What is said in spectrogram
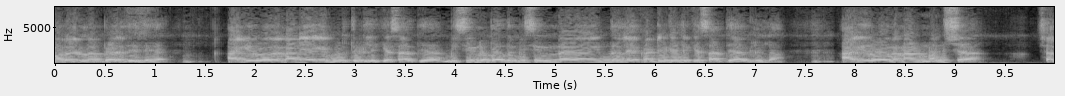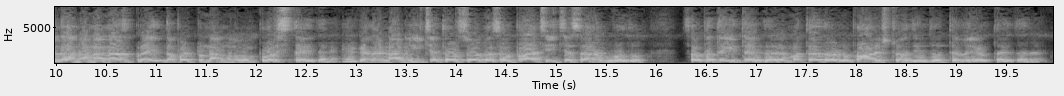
ಮರ ಎಲ್ಲ ಬೆಳೆದಿದೆ. ಆಗಿರುವಾಗ ನಾನು ಹೇಗೆ ಗುರ್ತಿಡ್ಲಿಕ್ಕೆ ಸಾಧ್ಯ? ಮಿಷಿನ್ ಬಂದು ಮಿಷಿನ್ ಇಂದಲೇ ಕಂಡುಹಿಡಿಯಲಿಕ್ಕೆ ಸಾಧ್ಯ ಆಗ್ಲಿಲ್ಲ. ಆಗಿರುವಾಗ ನಾನು ಮನುಷ್ಯ. ಸಾಧಾರಣ ನನ್ನ ಪ್ರಯತ್ನ ಪಟ್ಟು ನಾನು ತೋರಿಸ್ತಾ ಇದ್ದೇನೆ. ಯಾಕಂದ್ರೆ ನಾನು ಈಚೆ ತೋರಿಸುವಾಗ ಸ್ವಲ್ಪ ಆಚೆ ಈಚೆ ಸಹ ಆಗ್ಬೋದು. ಸ್ವಲ್ಪ ತೆಗಿತಾ ಇದ್ದಾರೆ, ಮತ್ತೆ ಅದರಲ್ಲೂ ಫಾರೆಸ್ಟ್ ಅದು ಇದು ಅಂತೆಲ್ಲ ಹೇಳ್ತಾ ಇದ್ದಾರೆ.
